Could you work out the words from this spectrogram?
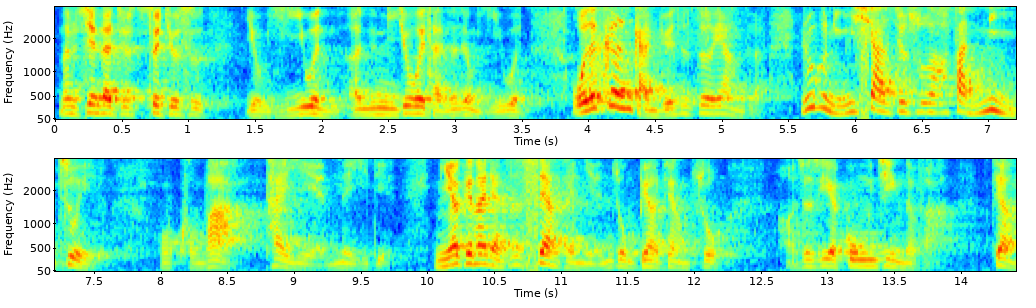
那么现在就这就是有疑问啊，你就会产生这种疑问。我的个人感觉是这样子：如果你一下子就说他犯逆罪，我恐怕太严了一点。你要跟他讲，这这样很严重，不要这样做。好，这是一个恭敬的法，这样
